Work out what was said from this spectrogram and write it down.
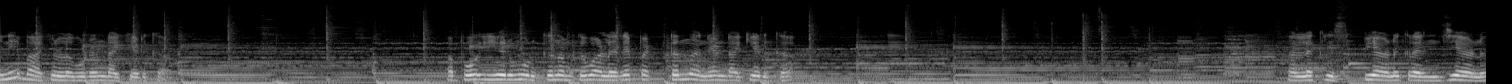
ഇനി ബാക്കിയുള്ള കൂടെ ഉണ്ടാക്കിയെടുക്കുക. അപ്പോൾ ഈ ഒരു മുറുക്ക് നമുക്ക് വളരെ പെട്ടെന്ന് തന്നെ ഉണ്ടാക്കിയെടുക്കുക. നല്ല ക്രിസ്പിയാണ് ക്രഞ്ചിയാണ്.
